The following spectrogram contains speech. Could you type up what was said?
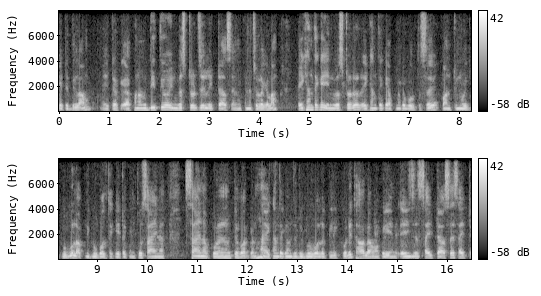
কেটে দিলাম। এটাকে, এখন আমি দ্বিতীয় ইনভেস্টর যে লিডটা আছে, আমি এখানে চলে গেলাম। এখান থেকে ইনভেস্টরের এখান থেকে আপনাকে বলতেছে কন্টিনিউ উইথ গুগল আপনি গুগল থেকে এটা কিন্তু সাইন সাইন আপ করে নিতে পারবেন। হ্যাঁ এখান থেকে আমি যদি গুগলে ক্লিক করি, তাহলে আমাকে এই যে সাইটটা আছে সাইটটা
